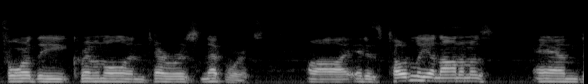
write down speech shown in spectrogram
for the criminal and terrorist networks. Uh, it is totally anonymous, and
